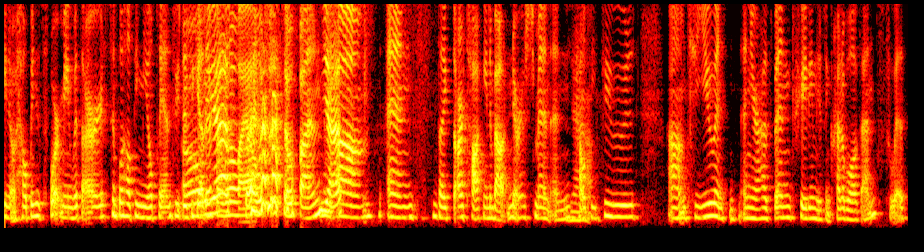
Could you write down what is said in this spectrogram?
you know, helping to support me with our simple healthy meal plans we did oh, together yes. for a little while, which was so fun. yes. Um, and like our talking about nourishment and yeah. healthy food. Um, to you and, and your husband creating these incredible events with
